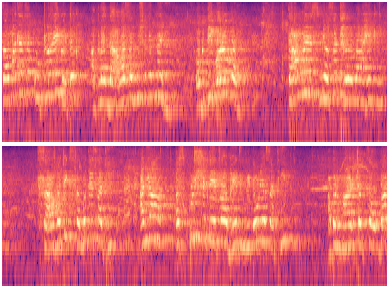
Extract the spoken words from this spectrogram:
समाजाचा कुठलाही घटक आपला दावा सांगू शकत नाही. अगदी बरोबर. त्यामुळेच मी असं ठरवलं आहे की सामाजिक समतेसाठी आणि या अस्पृश्यतेचा भेद मिटवण्यासाठी आपण मार्च चौदा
